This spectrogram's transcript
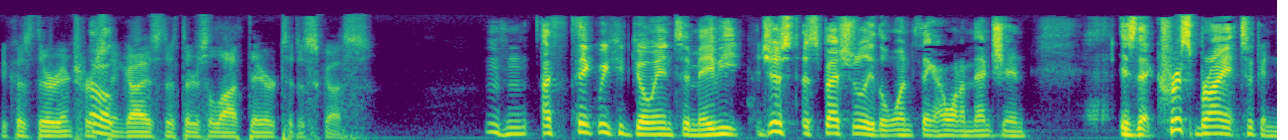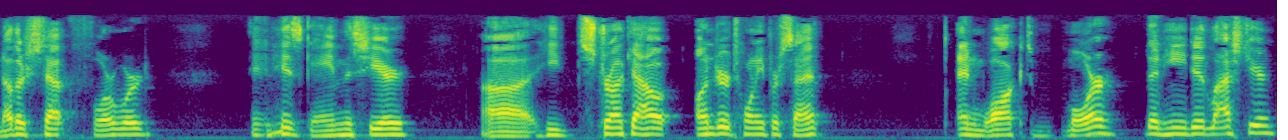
because they're interesting guys that there's a lot there to discuss. hmm I think we could go into maybe just especially the one thing I want to mention is that Kris Bryant took another step forward in his game this year. Uh, he struck out under 20% and walked more than he did last year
